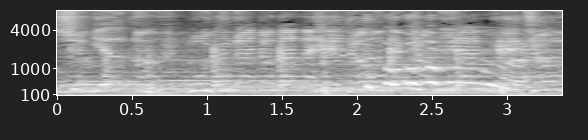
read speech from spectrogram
十年，嗯，无论我做哪样决定，你都理解。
